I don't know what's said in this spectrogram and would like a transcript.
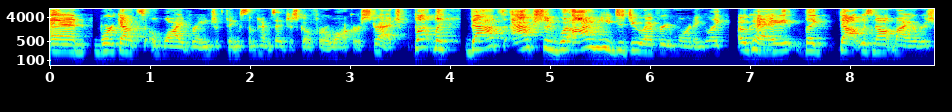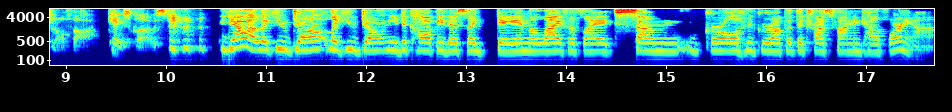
and workouts a wide range of things. Sometimes I just go for a walk or stretch. But like that's actually what I need to do every morning. Like, okay, like that was not my original thought. Case closed. yeah, like you don't like you don't need to copy this like day in the life of like some girl who grew up with the trust fund in California.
